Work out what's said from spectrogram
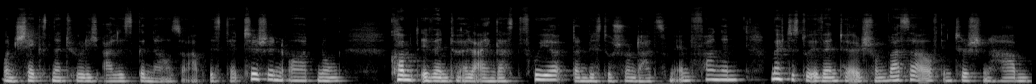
und checkst natürlich alles genauso ab. Ist der Tisch in Ordnung? Kommt eventuell ein Gast früher, dann bist du schon da zum Empfangen. Möchtest du eventuell schon Wasser auf den Tischen haben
